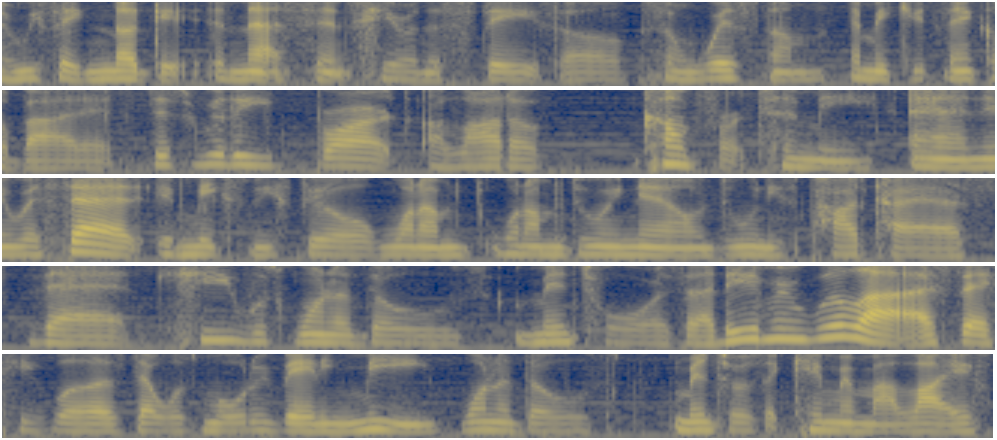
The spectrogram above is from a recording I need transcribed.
And we say nugget in that sense here in the States of some wisdom and make you think about it. Just really brought a lot of comfort to me. And with that, it makes me feel when I'm what I'm doing now, doing these podcasts, that he was one of those mentors that I didn't even realize that he was that was motivating me. One of those mentors that came in my life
